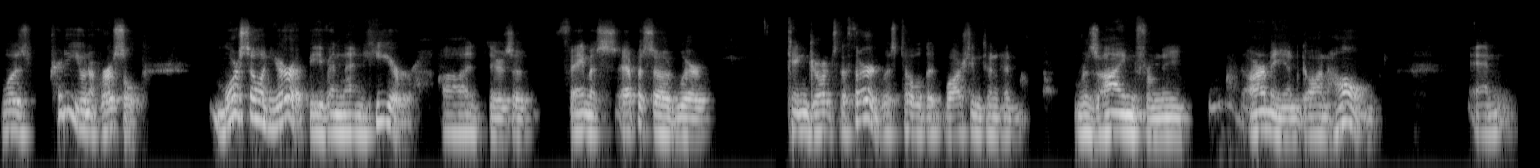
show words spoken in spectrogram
was pretty universal, more so in Europe even than here. Uh, there's a famous episode where King George III was told that Washington had resigned from the army and gone home. And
